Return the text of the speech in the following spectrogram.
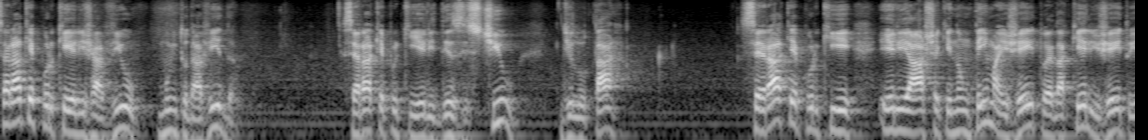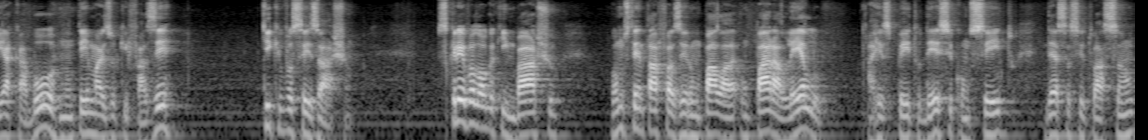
Será que é porque ele já viu muito da vida? Será que é porque ele desistiu de lutar? Será que é porque ele acha que não tem mais jeito, é daquele jeito e acabou, não tem mais o que fazer? O que, que vocês acham? Escreva logo aqui embaixo. Vamos tentar fazer um, um paralelo a respeito desse conceito, dessa situação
